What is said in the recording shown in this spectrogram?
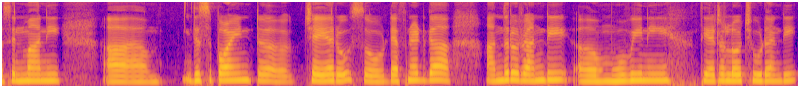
సినిమాని డిసప్పాయింట్ uh, చేయరు. సో డెఫినెట్గా అందరూ రండి uh, మూవీని థియేటర్లో చూడండి.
